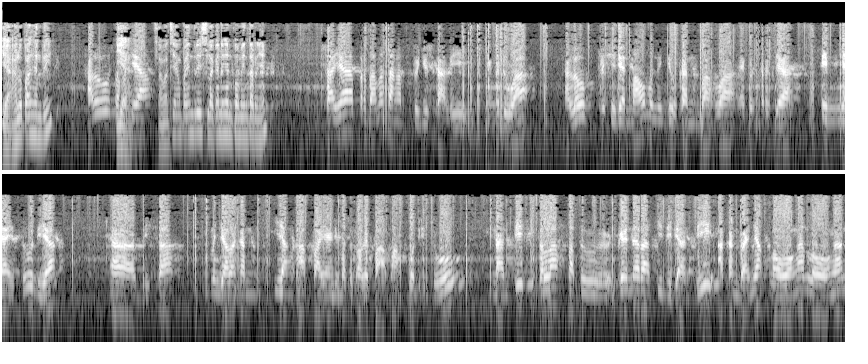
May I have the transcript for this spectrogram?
Ya halo Pak Henry. Halo selamat ya, siang. Selamat siang Pak Henry silakan dengan komentarnya. Saya pertama sangat setuju sekali. Yang kedua kalau presiden mau menunjukkan bahwa efek kerja timnya itu dia uh, bisa menjalankan yang apa yang dimaksud oleh Pak Mahfud itu nanti setelah satu generasi diganti akan banyak lowongan-lowongan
